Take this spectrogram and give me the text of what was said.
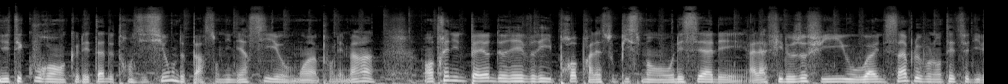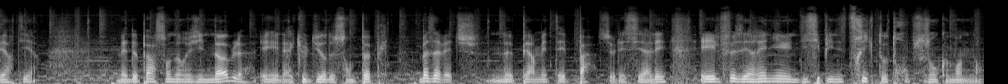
Il était courant que l'état de transition, de par son inertie au moins pour les marins, entraîne une période de rêverie propre à l'assoupissement, au laisser-aller, à la philosophie ou à une simple volonté de se divertir. Mais de par son origine noble et la culture de son peuple, Bazavetch ne permettait pas ce laisser aller et il faisait régner une discipline stricte aux troupes sous son commandement.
